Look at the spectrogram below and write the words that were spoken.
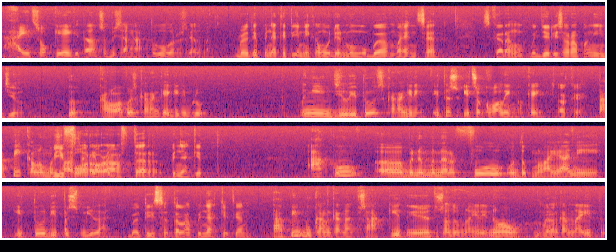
ah it's okay, kita langsung bisa ngatur segala macam. Berarti penyakit ini kemudian mengubah mindset, sekarang menjadi seorang penginjil. Loh, kalau aku sekarang kayak gini bro, menginjil itu sekarang gini, itu it's a calling, oke? Oke. Tapi kalau masalah Before sakit, or after penyakit? aku eh, bener-bener full untuk melayani itu di 9. Berarti setelah penyakit kan? Tapi bukan karena sakit, gini terus satu melayani, no, bukan Enggak. karena itu.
